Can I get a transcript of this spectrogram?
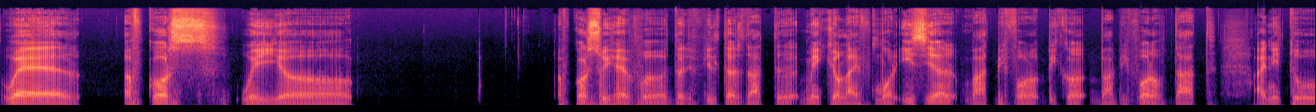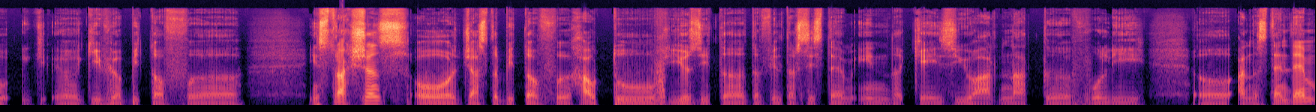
where of course we uh, of course we have uh, the filters that uh, make your life more easier but before because but before of that I need to uh, give you a bit of instructions or just a bit of uh, how to use it uh, the filter system in the case you are not uh, fully uh, understand them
